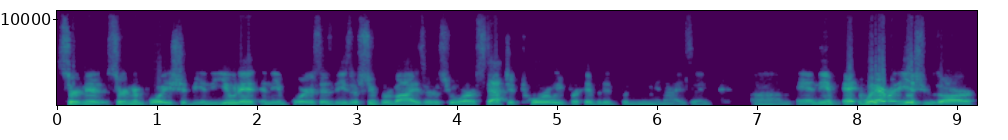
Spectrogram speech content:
certain certain employees should be in the unit and the employer says these are supervisors who are statutorily prohibited from unionizing. Um, and the eh, whatever the issues are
